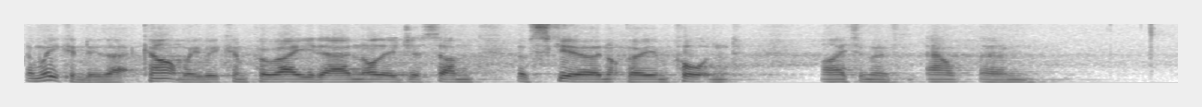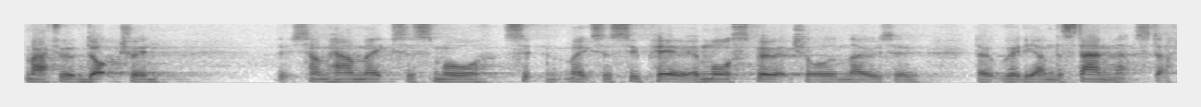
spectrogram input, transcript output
And we can do that, can't we? We can parade our knowledge of some obscure, not very important item of our, um, matter of doctrine that somehow makes us more makes us superior, more spiritual than those who don't really understand that stuff.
